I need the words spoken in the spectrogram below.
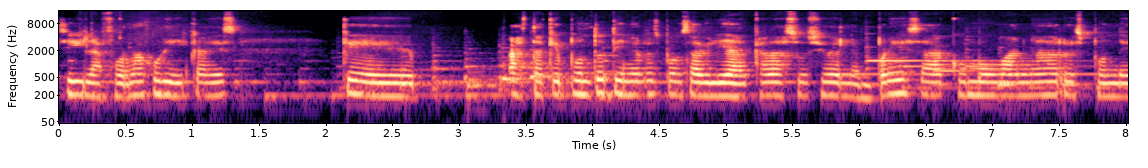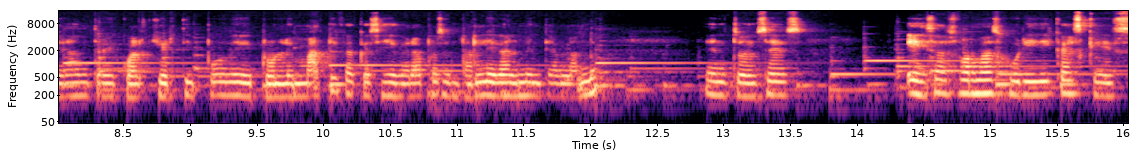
Sí, la forma jurídica es que hasta qué punto tiene responsabilidad cada socio de la empresa, cómo van a responder ante cualquier tipo de problemática que se llegara a presentar legalmente hablando. Entonces, esas formas jurídicas que es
